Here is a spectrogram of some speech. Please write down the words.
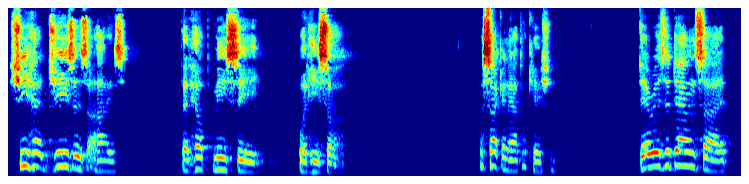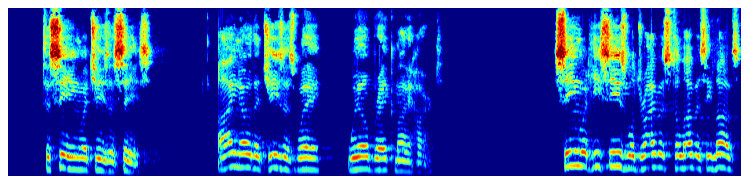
She had Jesus' eyes that helped me see what he saw. A second application. There is a downside to seeing what Jesus sees. I know that Jesus' way will break my heart. Seeing what he sees will drive us to love as he loves,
